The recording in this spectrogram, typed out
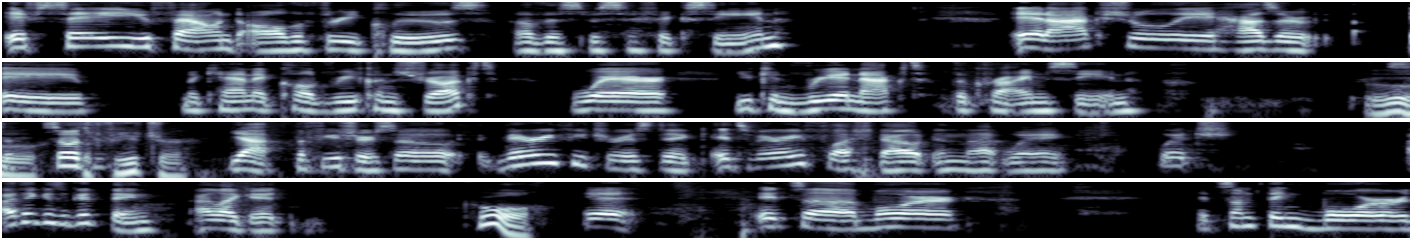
if say you found all the three clues of the specific scene, it actually has a a mechanic called reconstruct where you can reenact the crime scene. Ooh, So- so the it's- future. Yeah, the future. So very futuristic. It's very fleshed out in that way, which I think is a good thing. I like it. Cool. It it's a more it's something more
